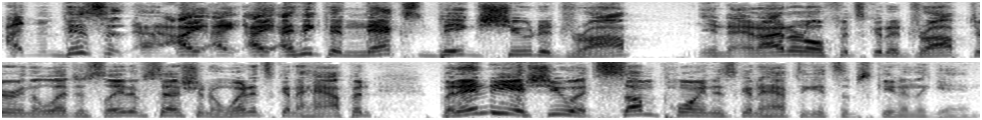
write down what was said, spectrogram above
I, this is I, I I think the next big shoe to drop, and, and I don't know if it's going to drop during the legislative session or when it's going to happen, but NDSU at some point is going to have to get some skin in the game.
